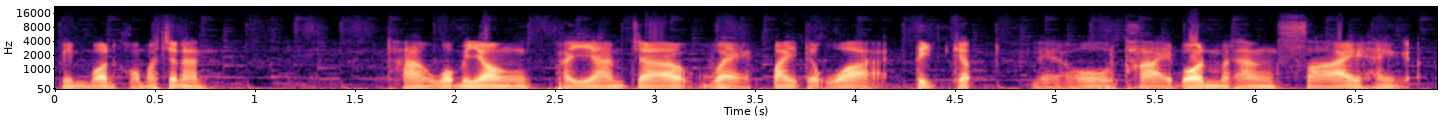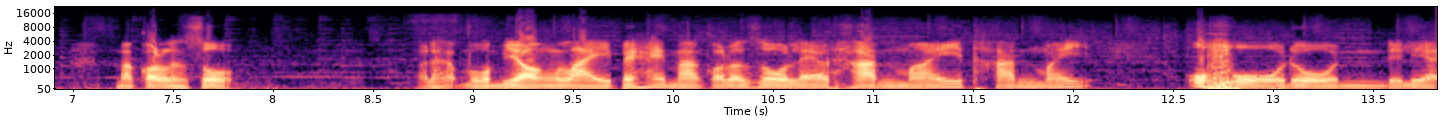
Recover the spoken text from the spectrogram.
เป็นบอลของพัชนันทางวอมยองพยายามจะแหวกไปแต่ว่าติดครับแล้วถ่ายบอลมาทางซ้ายให้กับมาโกอลอนโซเอาละครับวอมยองไหลไปให้มาโกอลอนโซแล้วทันไหมทันไหมโอ้โห โดนเดเลีย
